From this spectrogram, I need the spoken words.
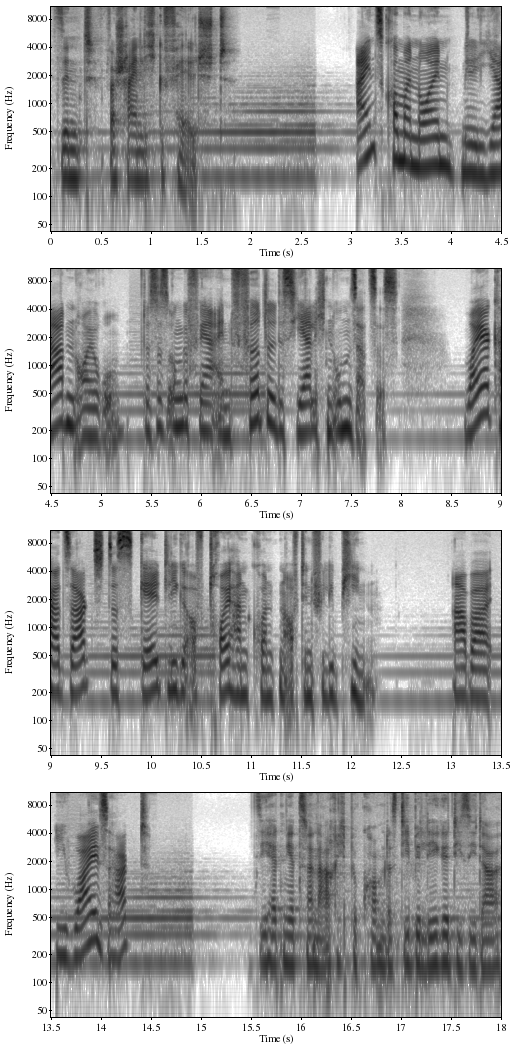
sind wahrscheinlich gefälscht. 1,9 Milliarden Euro. Das ist ungefähr ein Viertel des jährlichen Umsatzes. Wirecard sagt, das Geld liege auf Treuhandkonten auf den Philippinen. Aber EY sagt, Sie hätten jetzt eine Nachricht bekommen, dass die Belege, die Sie da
